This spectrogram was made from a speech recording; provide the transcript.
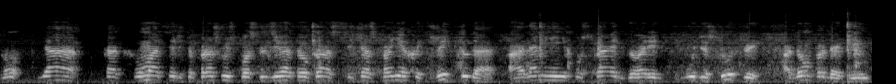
Ну, я, как у матери-то прошусь после девятого класса сейчас поехать жить туда, а она меня не пускает, говорит, будешь тут жить, а дом продадим.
